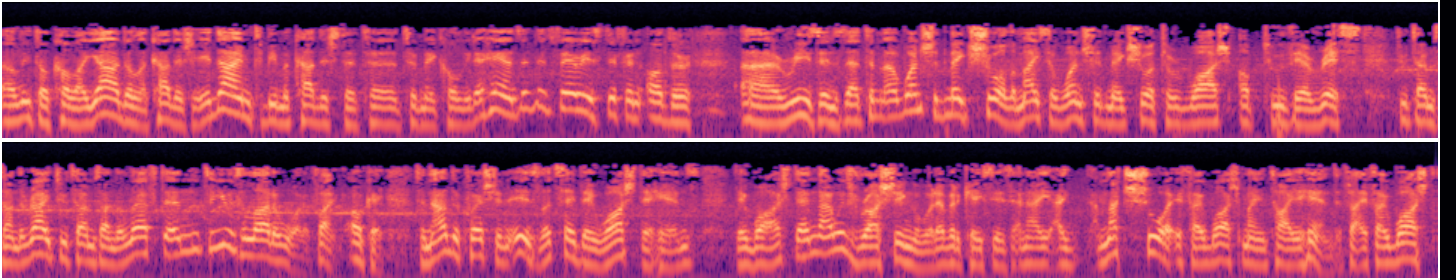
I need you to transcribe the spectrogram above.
uh, little kol hayad, lakadosh yadayim, to be makadosh to, to, to make holy the hands, and there's various different other uh, reasons that uh, one should make sure, the Maisa, one should make sure to wash up to their wrists, two times on the right, two times on the left, and to use a lot of water. Fine, okay. So now the question is, let's say they washed their hands, they washed, and I was rushing, or whatever the case is, and I, I, am not sure if I washed my entire hand. If I, if I washed,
